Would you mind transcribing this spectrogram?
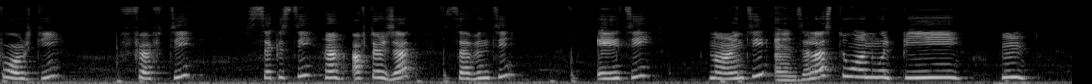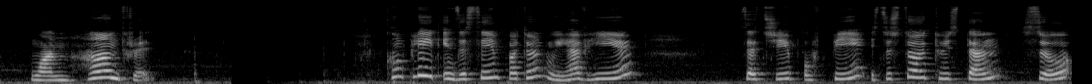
40 50 60 huh, after that 70 80 90 and the last one will be hmm, 100 complete in the same pattern we have here. The shape of P is to start with 10 so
